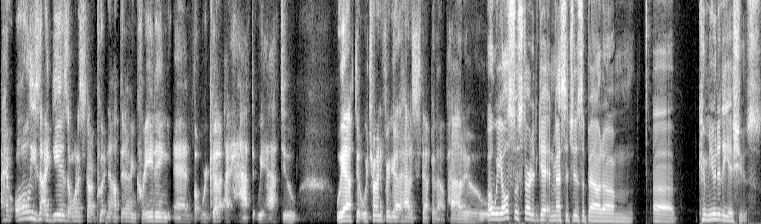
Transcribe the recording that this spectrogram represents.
I have all these ideas I want to start putting out there and creating and but we're gonna I have to we have to we have to we're trying to figure out how to step it up, how to Oh, we also started getting messages about um uh community issues,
